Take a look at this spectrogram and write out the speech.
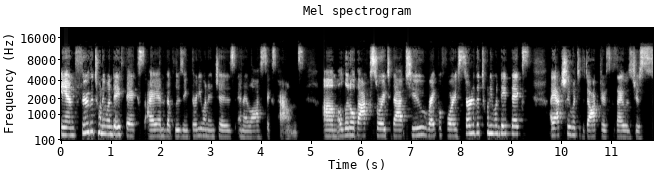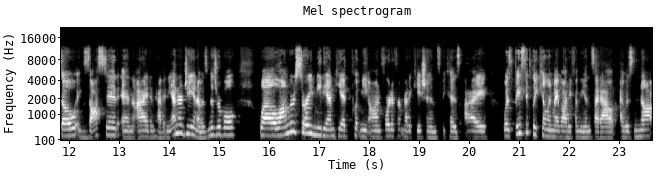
And through the 21 day fix i ended up losing 31 inches and i lost six pounds. Um, a little backstory to that too. Right before i started the 21 day fix i actually went to the doctors because i was just so exhausted and i didn't have any energy and i was miserable well, longer story medium, he had put me on four different medications because I was basically killing my body from the inside out. I was not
